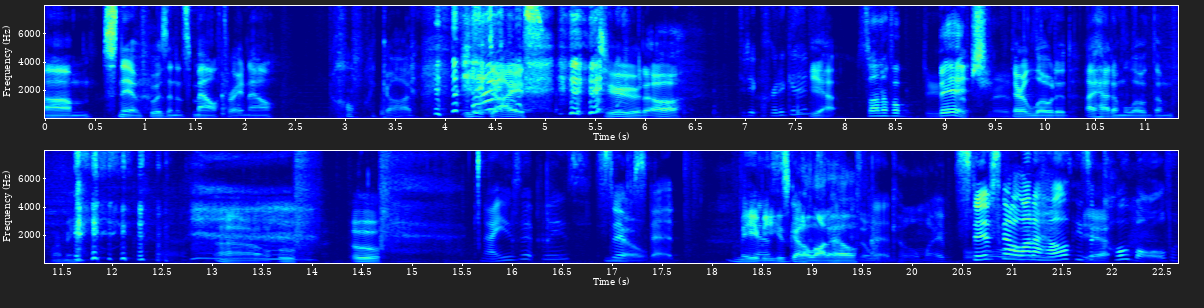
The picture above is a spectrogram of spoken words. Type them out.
um, Sniv, who is in its mouth right now. Oh my god. These dice. Dude, oh. Did it crit again? Yeah. Son of a Dude, bitch. Sniv. They're loaded. I had him load them for me. Oh, oof. Oof. Can I use it, please? Sniv's No. dead. Maybe. Yes, He's got a lot of health. Don't Don't kill my boy. Sniv's got a lot of health. He's Yeah. a kobold.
